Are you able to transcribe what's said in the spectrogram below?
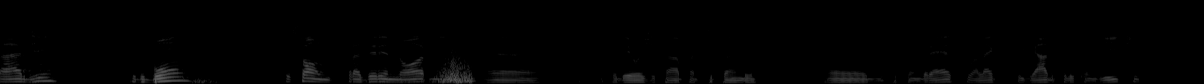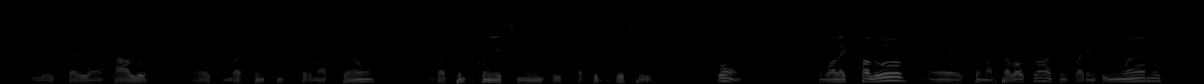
tarde, tudo bom? Pessoal, um prazer enorme é, poder hoje estar participando é, desse congresso. Alex, obrigado pelo convite e eu espero honrá-lo é, com bastante informação e bastante conhecimento para todos vocês. Bom, como o Alex falou, é, eu sou Marcelo Altona, tenho 41 anos,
